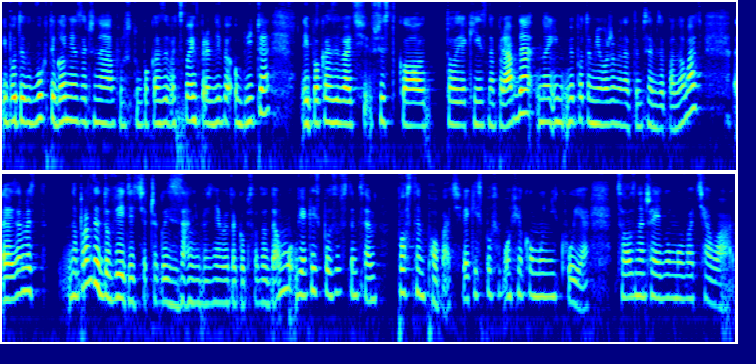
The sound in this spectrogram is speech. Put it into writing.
i po tych dwóch tygodniach zaczyna po prostu pokazywać swoje prawdziwe oblicze i pokazywać wszystko to, jakie jest naprawdę. No i my potem nie możemy nad tym samym zapanować. E, zamiast naprawdę dowiedzieć się czegoś, zanim weźmiemy tego psa do domu, w jaki sposób z tym psem postępować, w jaki sposób on się komunikuje, co oznacza jego mowa ciała,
